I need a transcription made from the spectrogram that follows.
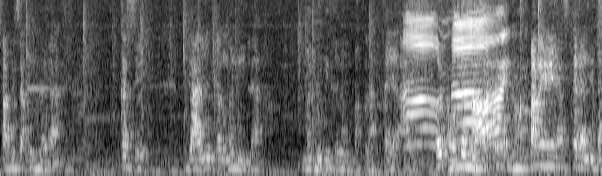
Sabi sa akin lalaki, kasi galing kang Manila, madumi ka ng bakla, kaya Oh, ay, Ay. parehas ka na nila,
